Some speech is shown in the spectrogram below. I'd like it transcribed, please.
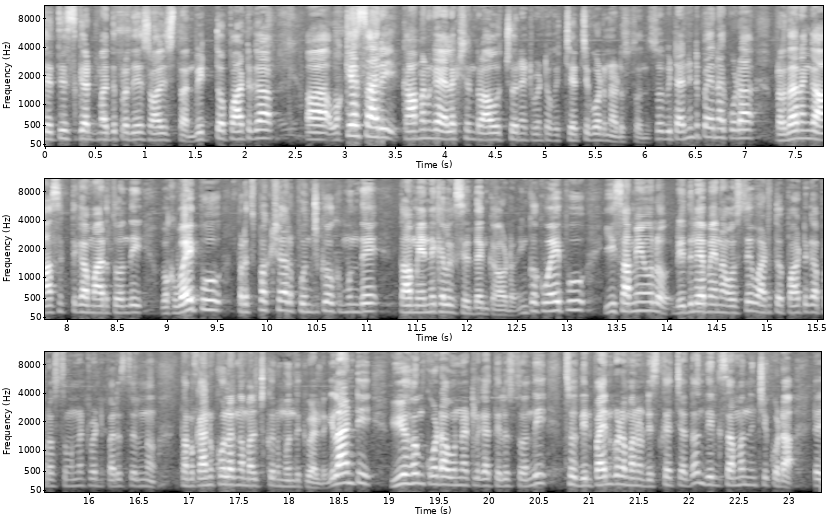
ఛత్తీస్గఢ్ మధ్యప్రదేశ్ రాజస్థాన్. వీటితో పాటుగా ఒకేసారి కామన్గా ఎలక్షన్ రావచ్చు అనేటువంటి ఒక చర్చ కూడా నడుస్తుంది. సో వీటన్నిటిపైన కూడా ప్రధానంగా ఆసక్తిగా మారుతోంది. ఒకవైపు ప్రతిపక్షాలు పుంజుకోక ముందే తాము ఎన్నికలకు సిద్ధం కావడం. ఇంకొక వైపు ఈ సమయంలో నిధులు ఏమైనా వస్తే వాటితో పాటుగా ప్రస్తుతం ఉన్నటువంటి పరిస్థితులను తమకు అనుకూలంగా మలుచుకొని ముందుకు వెళ్ళడం. ఇలాంటి వ్యూహం కూడా ఉన్నట్లుగా తెలుస్తోంది. సో దీనిపైన కూడా మనం డిస్కస్ చేద్దాం. దీనికి సంబంధించి కూడా అంటే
